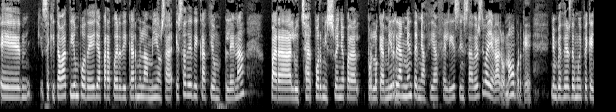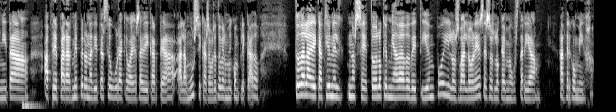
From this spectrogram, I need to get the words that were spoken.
eh, se quitaba tiempo de ella para poder dedicármelo a mí, o sea, esa dedicación plena para luchar por mi sueño, para, por lo que a mí realmente me hacía feliz, sin saber si iba a llegar o no, porque yo empecé desde muy pequeñita a prepararme, pero nadie te asegura que vayas a dedicarte a, a la música, sobre todo que es muy complicado. Toda la dedicación, el, no sé, todo lo que me ha dado de tiempo y los valores, eso es lo que a mí me gustaría hacer con mi hija.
